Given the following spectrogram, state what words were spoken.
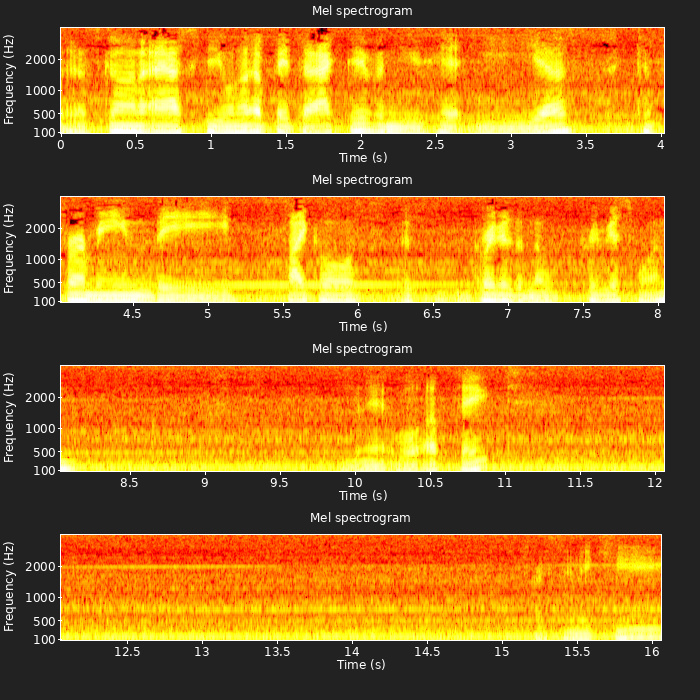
It's going to ask if you want to update the active and you hit yes, confirming the cycles is greater than the previous one. And it will update. pressing the key.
